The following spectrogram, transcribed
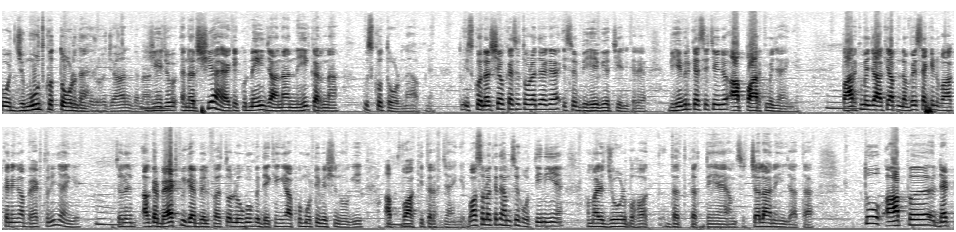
को जमूद को तोड़ना है। रुझान बना ये जो एनर्शिया है कि नहीं जाना नहीं करना उसको तोड़ना है आपने। तो इसको एनर्शिया को कैसे तोड़ा जाएगा? इसमें बिहेवियर चेंज करेगा। बिहेवियर कैसे चेंज हो आप पार्क में जाएँगे। पार्क में जाके आप 90 सेकंड वॉक करेंगे आप बैठ तो नहीं जाएँगे? चलो अगर बैठ भी गए बिलफर्ज तो लोगों को देखेंगे आपको मोटिवेशन होगी आप वॉक की तरफ़ जाएँगे। बहुत से लोग कहते हैं हमसे होती नहीं है हमारे जोड़ बहुत दर्द करते हैं हमसे चला नहीं जाता। तो आप नेट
